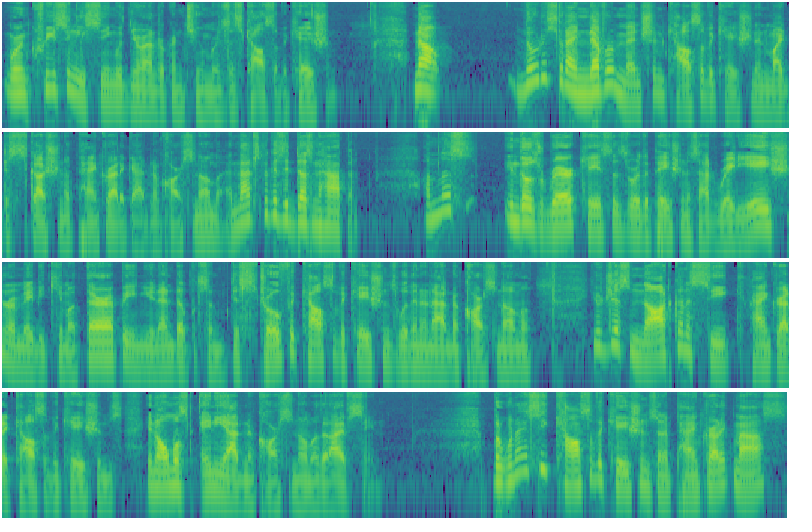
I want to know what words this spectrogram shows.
we're increasingly seeing with neuroendocrine tumors is calcification. Now, notice that I never mentioned calcification in my discussion of pancreatic adenocarcinoma, and that's because it doesn't happen. Unless in those rare cases where the patient has had radiation or maybe chemotherapy and you end up with some dystrophic calcifications within an adenocarcinoma, you're just not going to see pancreatic calcifications in almost any adenocarcinoma that I've seen. But when I see calcifications in a pancreatic mass,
